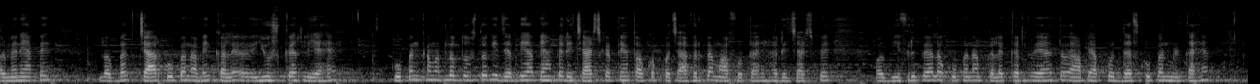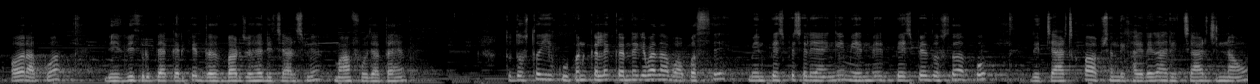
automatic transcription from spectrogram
और मैंने यहाँ पे लगभग चार कूपन अभी कल, यूज़ कर लिया है। कूपन का मतलब दोस्तों कि जब भी आप यहाँ पे रिचार्ज करते हैं तो आपको पचास रुपये माफ़ होता है हर रिचार्ज पे और बीस रुपये वाला कूपन आप कलेक्ट कर रहे हैं तो यहाँ पे आपको दस कूपन मिलता है और आपको बीस बीस रुपया करके दस बार जो है रिचार्ज में माफ़ हो जाता है। तो दोस्तों ये कूपन कलेक्ट करने के बाद आप वापस से मेन पेज पे चले आएँगे। मेन पेज पे दोस्तों आपको रिचार्ज का ऑप्शन दिखाई देगा। रिचार्ज नाउ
